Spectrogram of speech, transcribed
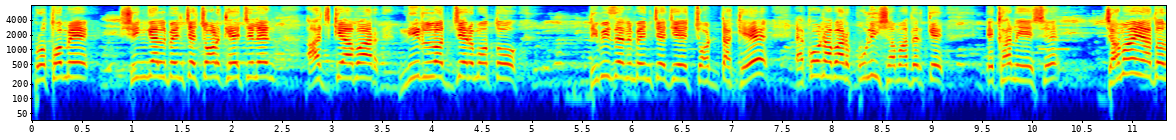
প্রথমে সিঙ্গেল বেঞ্চে চড় খেয়েছিলেন, আজকে আবার নির্লজ্জের মতো ডিভিশন বেঞ্চে যে চটটা খেয়ে এখন আবার পুলিশ আমাদেরকে এখানে এসে জামাই আদর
